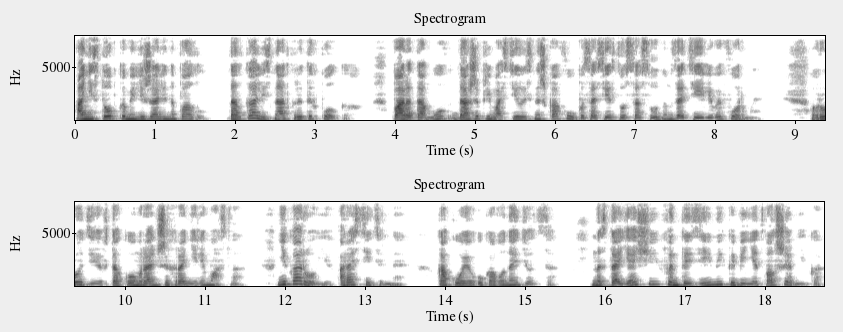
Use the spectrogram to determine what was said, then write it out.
Они стопками лежали на полу, толкались на открытых полках. Пара томов даже примостилась на шкафу по соседству с сосудом затейливой формы. Вроде в таком раньше хранили масло. Не коровье, а растительное, какое у кого найдется. Настоящий фэнтезийный кабинет волшебника.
